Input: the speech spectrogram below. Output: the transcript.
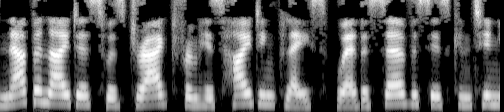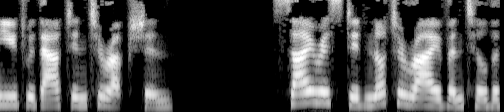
Nabonidus was dragged from his hiding place, where the services continued without interruption. Cyrus did not arrive until 3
